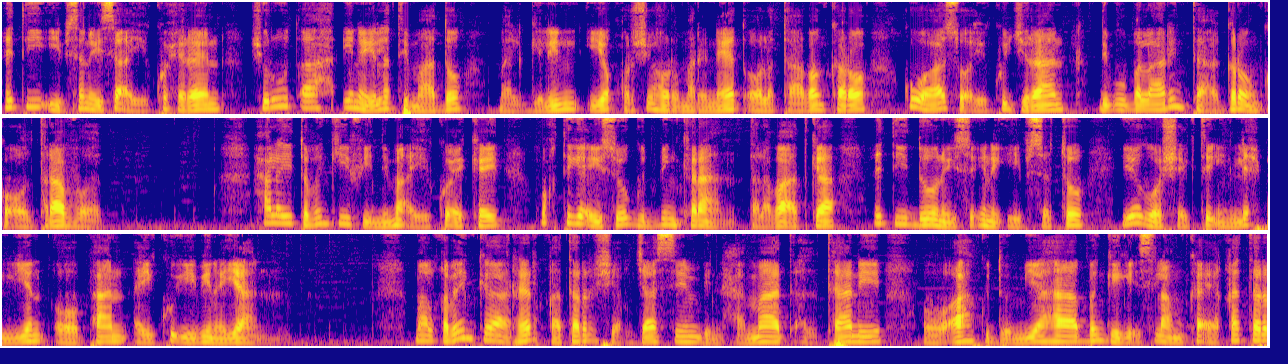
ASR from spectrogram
Ciddii iibsanaysa ayay ku xireen shuruud ah inay la timaado maalgelin iyo qorshe horumarineed oo la taaban karo kuwaasoo ay ku jiraan dib u ballaarinta garoonka old travord xalay tobankii fiidnimo ayay ku ekayd wakhtiga ay soo gudbin karaan. Dalabaadka ciddii doonaysa inay iibsato iyagoo sheegtay in lix bilyan oo baan ay ku iibinayaan. Maalqabeenka reer qatar sheekh jaasim bin xamaad al tani oo ah guddoomiyaha bangiga islaamka ee qatar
